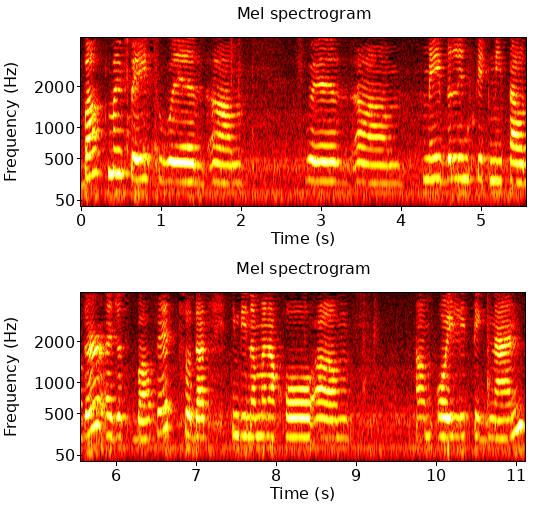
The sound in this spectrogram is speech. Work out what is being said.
buff my face with, um, with um, Maybelline Fit Me powder. I just buff it so that hindi naman ako um, um, oily tignan.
